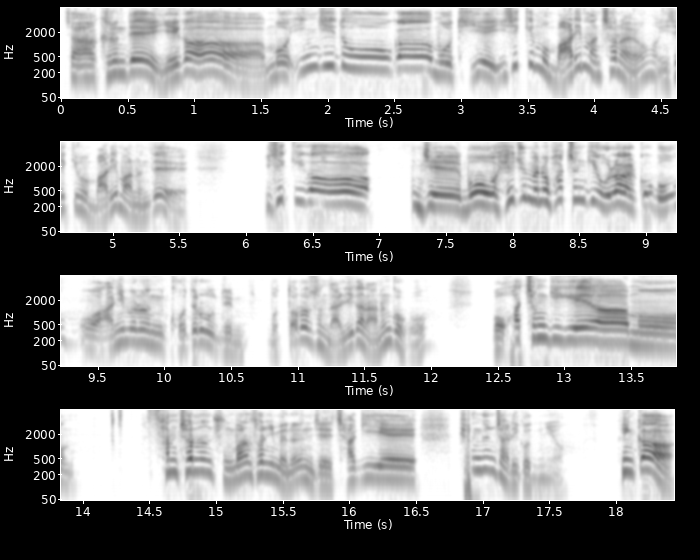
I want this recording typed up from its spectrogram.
자 그런데 얘가 뭐 인지도가 뭐 뒤에 이 새끼 뭐 말이 많잖아요 이 새끼 뭐 말이 많은데 이 새끼가 이제 뭐 해주면은 화천기 올라갈 거고 어, 아니면은 그대로 이제 뭐 떨어져서 난리가 나는 거고 뭐 화천기계야 뭐 3천원 중반선이면은 이제 자기의 평균 자리거든요. 그러니까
